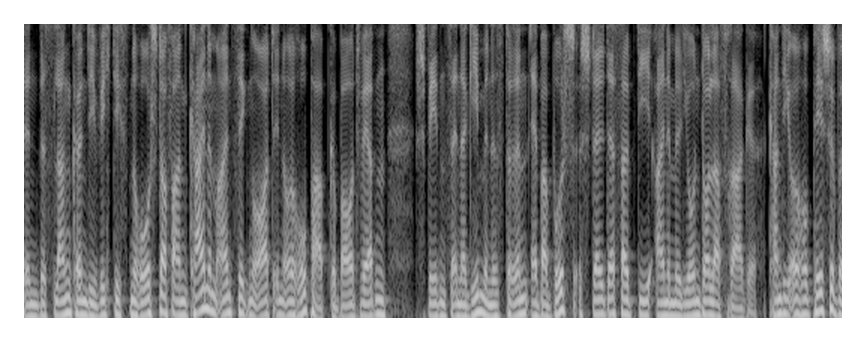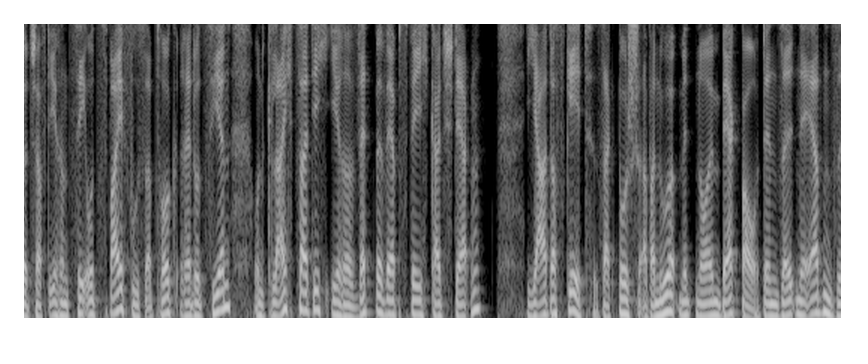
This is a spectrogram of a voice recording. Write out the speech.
denn bislang können die wichtigsten Rohstoffe an keinem einzigen Ort in Europa abgebaut werden. Schwedens Energieministerin Ebba Busch stellt deshalb die eine Million Dollar Frage. Kann die europäische Wirtschaft ihren CO2-Fußabdruck reduzieren und gleichzeitig ihre Wettbewerbsfähigkeit stärken? Ja, das geht, sagt Bush, aber nur mit neuem Bergbau, denn seltene Erden sind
